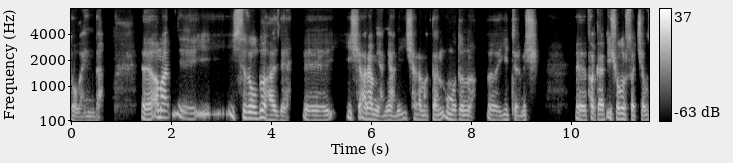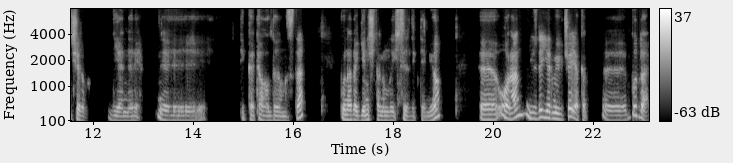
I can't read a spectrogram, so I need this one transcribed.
dolayında. Ama işsiz olduğu halde iş aramayan yani iş aramaktan umudunu yitirmiş fakat iş olursa çalışırım diyenleri dikkate aldığımızda buna da geniş tanımlı işsizlik deniyor e, oran yüzde 23'e yakın. E, bu da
